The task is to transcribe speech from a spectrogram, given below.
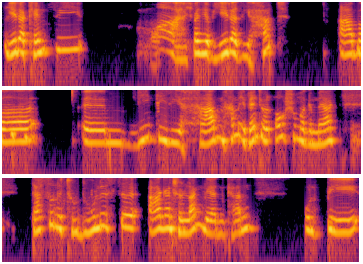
jeder kennt sie. Ich weiß nicht, ob jeder sie hat, aber ähm, die, die sie haben, haben eventuell auch schon mal gemerkt, dass so eine To-Do-Liste A ganz schön lang werden kann und B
